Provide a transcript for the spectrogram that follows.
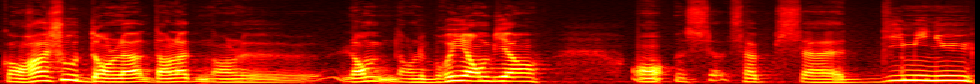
qu'on rajoute dans, le, bruit ambiant, ça, diminue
